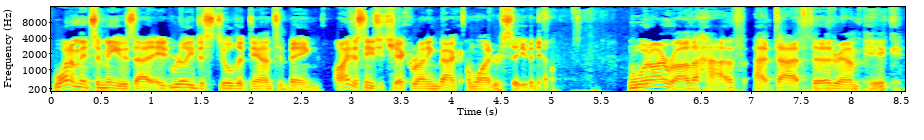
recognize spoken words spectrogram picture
what it meant to me was that it really distilled it down to being I just need to check running back and wide receiver now. Would I rather have at that third round pick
